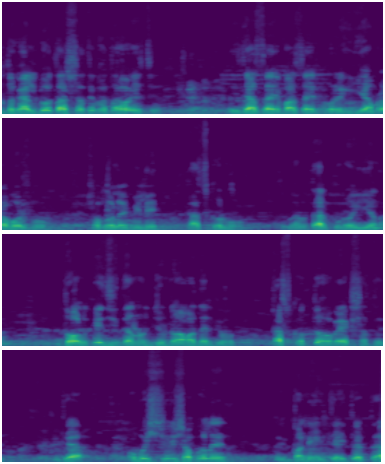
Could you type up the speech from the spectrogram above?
গতকালকেও তার সাথে কথা হয়েছে। এই যাচাই বাছাইয়ের পরে গিয়ে আমরা বসবো, সকলে মিলে কাজ করব। ওখানে তার কোনো ইয়ে না। দলকে জিতানোর জন্য আমাদেরকে কাজ করতে হবে একসাথে। এটা অবশ্যই সকলের মানে এটাই তো একটা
